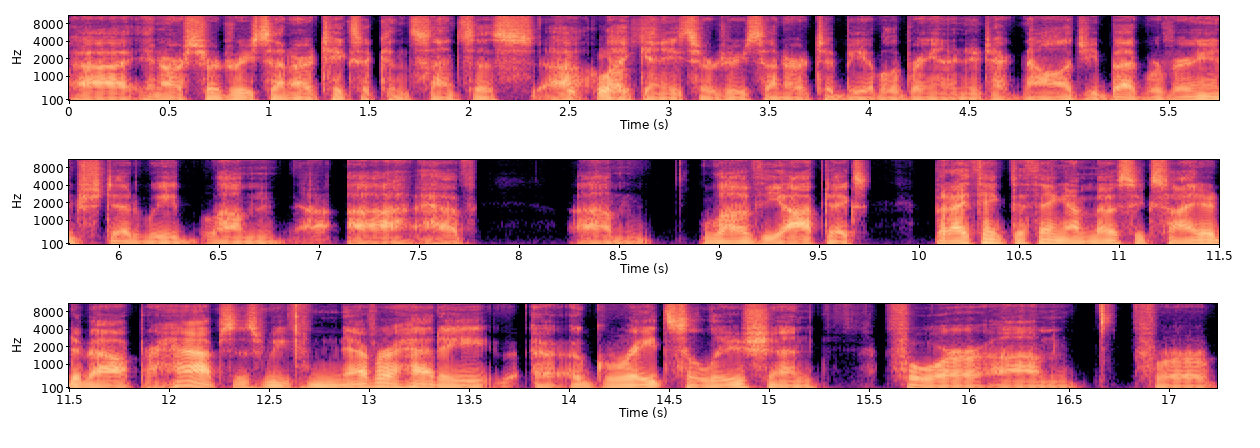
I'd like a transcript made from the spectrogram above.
uh, in our surgery center, it takes a consensus, uh, like any surgery center, to be able to bring in a new technology. But we're very interested. We um, uh, have um, love the optics. But I think the thing I'm most excited about, perhaps, is we've never had a a great solution for um, for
